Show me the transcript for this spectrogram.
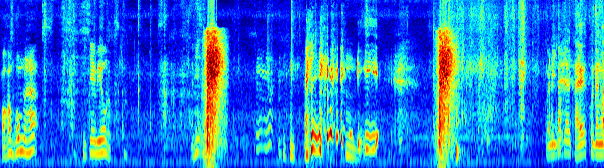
ขอคำคมหนะฮะพี่เจวิวอันนี้คนนี้ชอบแก้ไขคนยังไร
